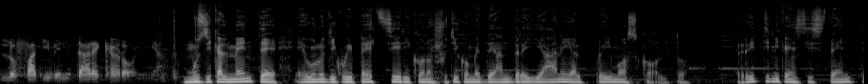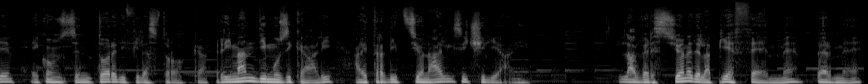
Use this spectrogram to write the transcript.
lo fa diventare carogna. Musicalmente è uno di quei pezzi riconosciuti come deandreiani al primo ascolto ritmica insistente e con sentore di filastrocca, rimandi musicali ai tradizionali siciliani. La versione della PFM, per me,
